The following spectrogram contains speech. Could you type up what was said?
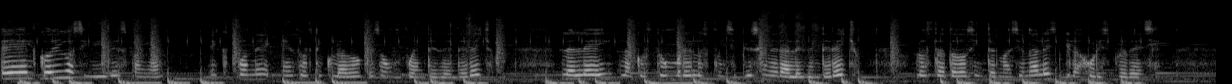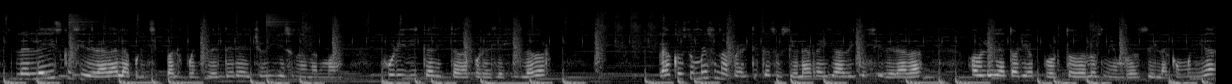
El Código Civil Español expone en su articulado que son fuentes del derecho. La ley, la costumbre, los principios generales del derecho, los tratados internacionales y la jurisprudencia. La ley es considerada la principal fuente del derecho y es una norma jurídica dictada por el legislador. La costumbre es una práctica social arraigada y considerada obligatoria por todos los miembros de la comunidad.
